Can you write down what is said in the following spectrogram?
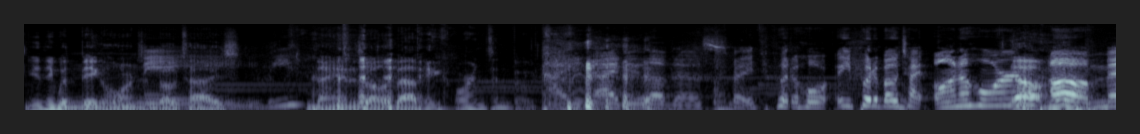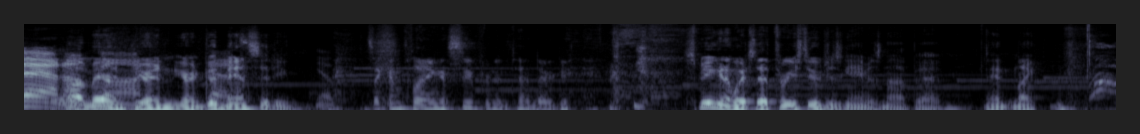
Anything with big horns and bow ties. Maybe. Diana's all about. Big horns and boat. I, I do love those. But if you put a hor- you put a bow tie on a horn, Oh, man. oh man, Oh man, you're in you're in good man city. Yep. It's like I'm playing a Super Nintendo game. Speaking of which, that Three Stooges game is not bad. And like,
